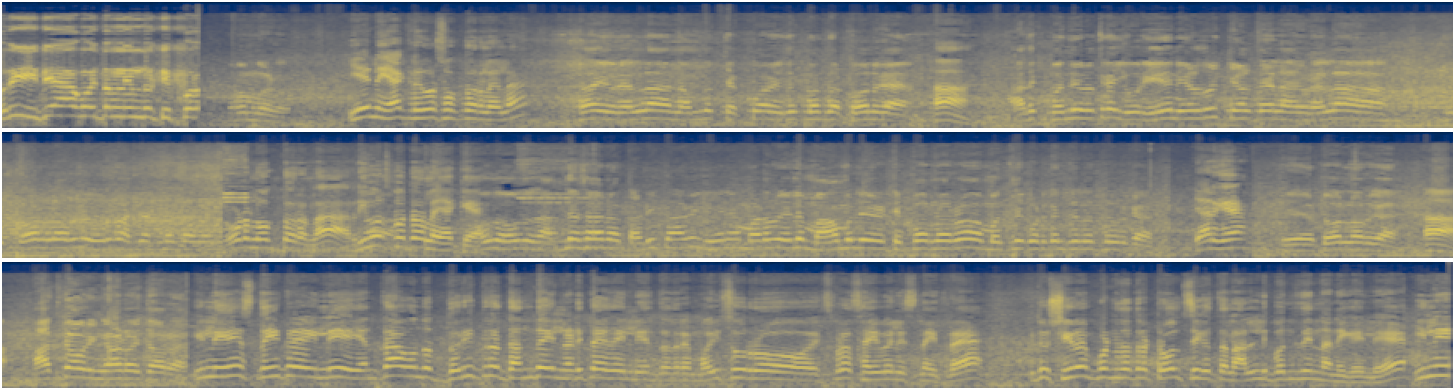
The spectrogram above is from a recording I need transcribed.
ಬರೀ ಇದೇ ಆಗೋಯ್ತಲ್ಲ ನಿಮ್ದು ಟಿಪ್ಪರ್ ಏನು ಯಾಕೆ ರಿವರ್ಸ್ ಹೋಗ್ತಾರಲ್ಲ ಎಲ್ಲ? ಇವರೆಲ್ಲ ನಮ್ದು ಚೆಕ್ ಇದಕ್ಕೆ ಬಂದ ಟೋಲ್ಗೆ. ಹಾ. ಅದಕ್ಕೆ ಬಂದಿರೋದಕ್ಕೆ ಇವ್ರು ಏನು ಹೇಳಿದ್ರು ಕೇಳ್ತಾ ಇಲ್ಲ. ಇವರೆಲ್ಲ ಟೋಲ್ನವ್ರಿಗೆ ಇವ್ರಿಗೂ ಆಗೋದು ರೋಡಲ್ಲಿ ಹೋಗ್ತಾರಲ್ಲ ರಿವರ್ಸ್ ಬರ್ತಾರಲ್ಲ ಯಾಕೆ? ಹೌದು ಹೌದು. ಅದನ್ನೇ ಸರ್ ನಾವು ತಡಿತಾವೆ ಏನೇ ಮಾಡಿದ್ರು ಇಲ್ಲಿ ಮಾಮೂಲಿ ಟಿಪ್ಪರ್ನವರು ಮಂತ್ಲಿ ಕೊಡ್ಕೊಂತಿರೋದು ಇವ್ರಿಗೆ. ಯಾರಿಗೆ? ಈ ಟೋಲ್ನವ್ರಿಗೆ. ಹಾ. ಅದಕ್ಕೆ ಅವ್ರು ಹಿಂಗೆ ಆಡೋಯ್ತವ್ರೆ ಇಲ್ಲಿ ಸ್ನೇಹಿತರೆ ಇಲ್ಲಿ ಎಂತ ಒಂದು ದರಿದ್ರ ದಂಧೆ ಇಲ್ಲಿ ನಡೀತಾ ಇದೆ ಇಲ್ಲಿ ಅಂತಂದ್ರೆ ಮೈಸೂರು ಎಕ್ಸ್ಪ್ರೆಸ್ ಹೈವೇಲಿ ಸ್ನೇಹಿತರೆ ಇದು ಶ್ರೀರಂಗಪಟ್ಟಣದ ಹತ್ರ ಟೋಲ್ ಸಿಗುತ್ತಲ್ಲ ಅಲ್ಲಿ ಬಂದಿದ್ದೀನಿ ನನಗೆ ಇಲ್ಲಿ. ಇಲ್ಲಿ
